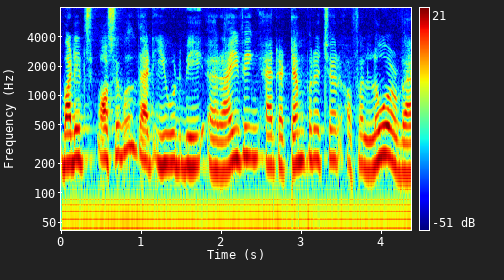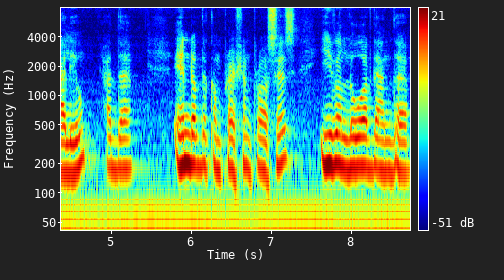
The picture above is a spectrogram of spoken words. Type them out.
but it is possible that you would be arriving at a temperature of a lower value at the end of the compression process, even lower than the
